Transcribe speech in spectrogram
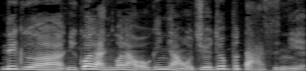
那个你过来，你过来，我跟你讲，我绝对不打死你。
